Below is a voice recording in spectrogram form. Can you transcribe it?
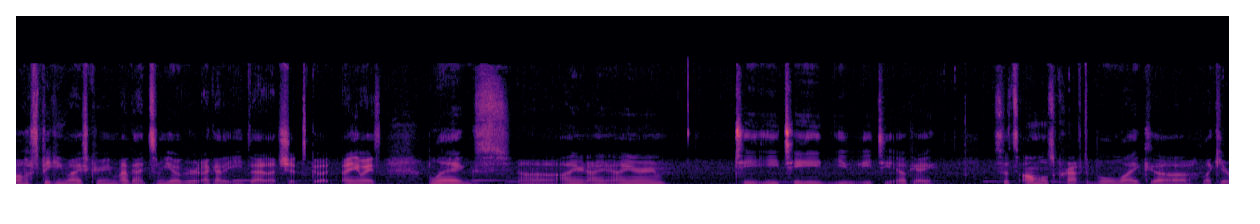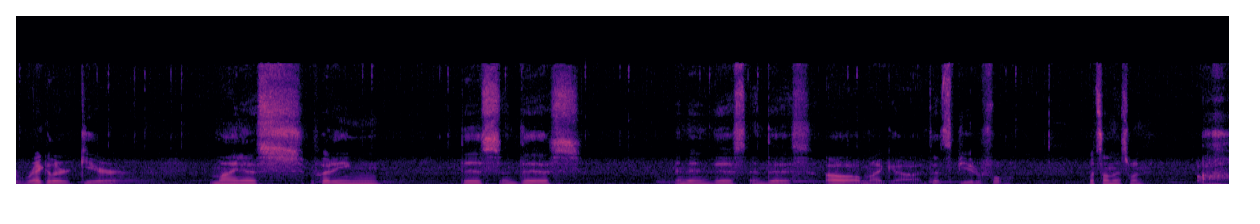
Oh, speaking of ice cream, I've got some yogurt. I gotta eat that. That shit's good. Anyways, legs, uh, iron, iron, iron, T E T U E T. Okay, so it's almost craftable like uh, like your regular gear, minus putting this and this, and then this and this. Oh my god, that's beautiful. What's on this one? Oh,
